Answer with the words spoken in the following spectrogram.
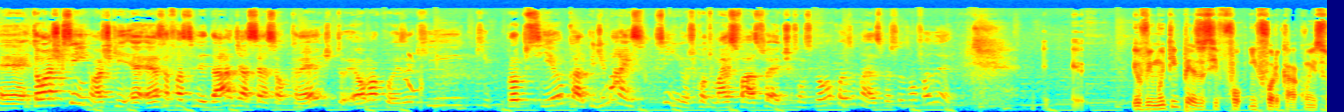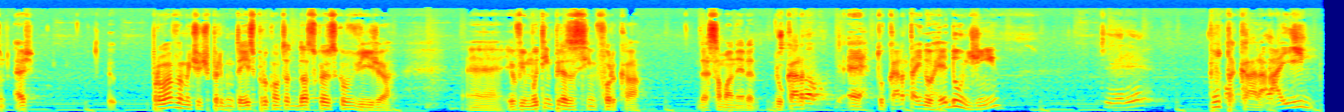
É, então acho que sim, eu acho que é- essa facilidade de acesso ao crédito é uma coisa que, que propicia o cara pedir mais. Sim, que quanto mais fácil é de conseguir uma coisa, mais as pessoas vão fazer. eu vi muita empresa se fo- enforcar com isso. Eu- provavelmente eu te perguntei isso por conta das coisas que eu vi já. É, eu vi muita empresa se enforcar dessa maneira. Do cara, Bom. é, do cara tá indo redondinho. Querer. Puta, cara, aí é, é,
